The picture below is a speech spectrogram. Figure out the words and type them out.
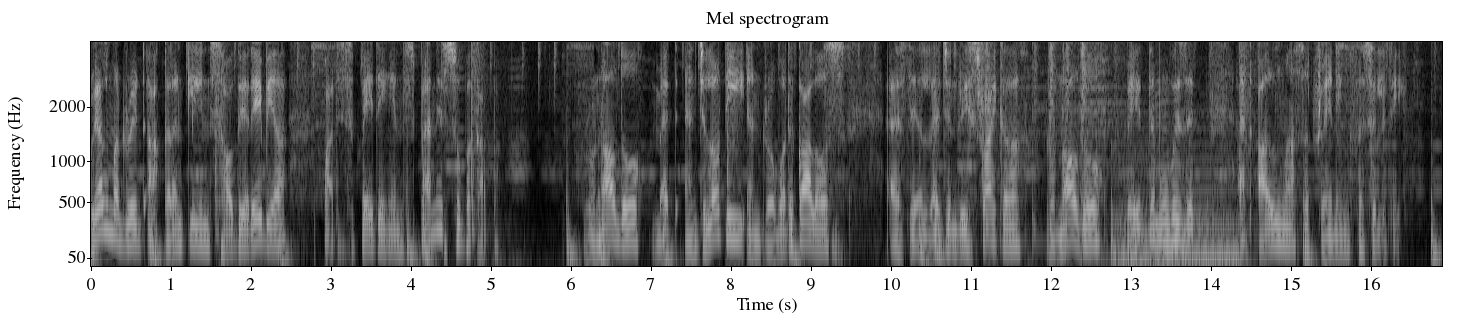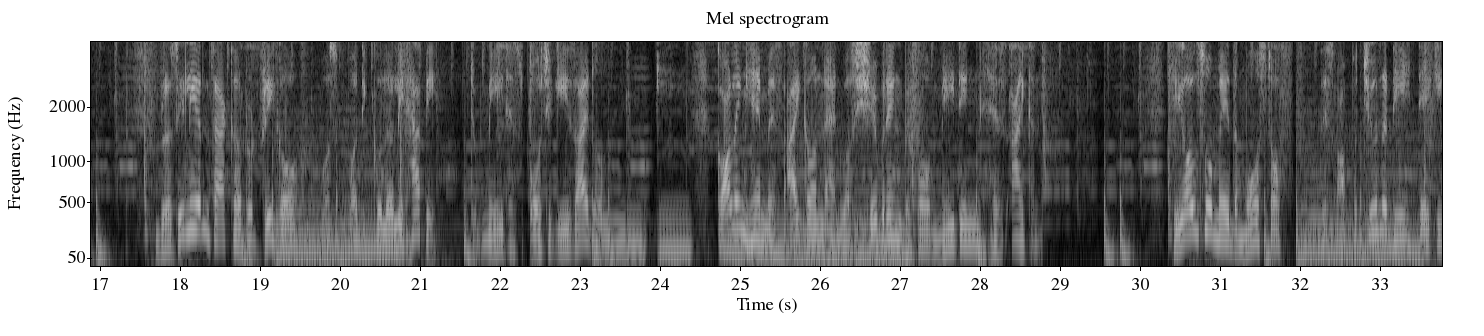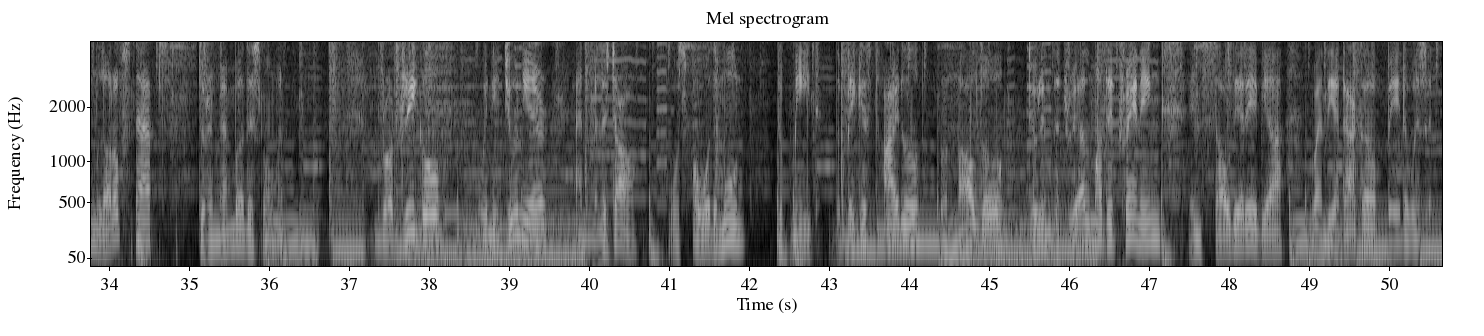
Real Madrid are currently in Saudi Arabia participating in Spanish Super Cup. Ronaldo met Ancelotti and Roberto Carlos as their legendary striker. Ronaldo paid them a visit at Al Nassr training facility. Brazilian attacker Rodrygo was particularly happy to meet his Portuguese idol, calling him his icon and was shivering before meeting his icon. He also made the most of this opportunity, taking a lot of snaps to remember this moment. Rodrygo, Vini Jr., and Militão was over the moon to meet the biggest idol, Ronaldo, during the Real Madrid training in Saudi Arabia when the attacker paid a visit.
